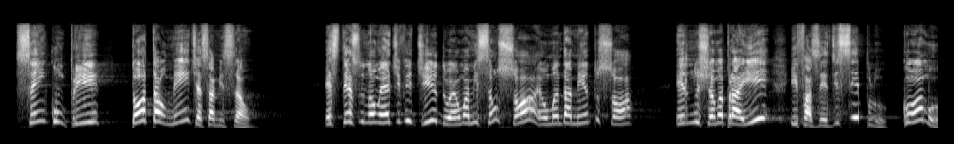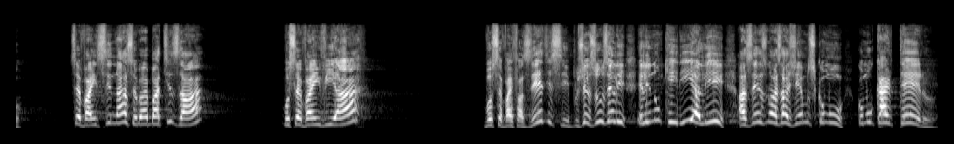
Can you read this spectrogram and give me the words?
sem cumprir totalmente essa missão. Esse texto não é dividido, é uma missão só, é um mandamento só. Ele nos chama para ir e fazer discípulo. Como? Você vai ensinar, você vai batizar, você vai enviar, você vai fazer discípulos. Jesus, ele, ele não queria ali, às vezes nós agimos como, como carteiro.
